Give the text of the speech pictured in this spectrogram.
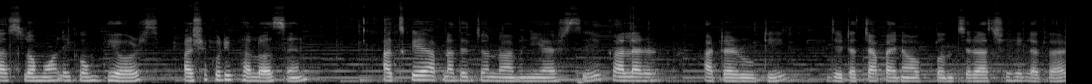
আসসালামু আলাইকুম ভিউয়ার্স, আশা করি ভালো আছেন। আজকে আপনাদের জন্য আমি নিয়ে আসছি কালার আটার রুটি, যেটা চাপাই নবাবগঞ্জ রাজশাহী এলাকার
